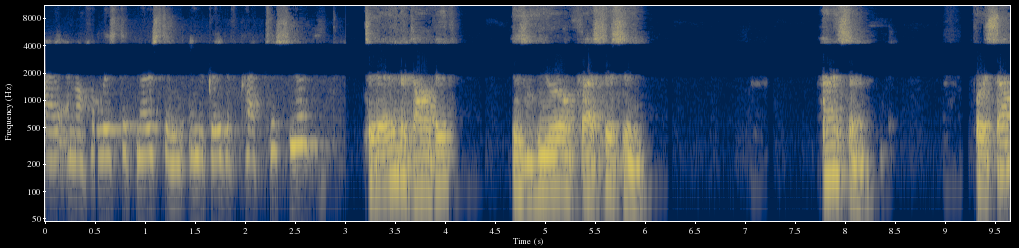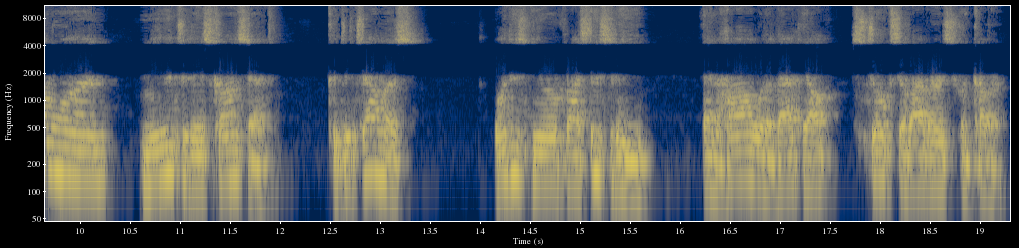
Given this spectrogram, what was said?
I am a holistic nurse and integrative practitioner. Today, the topic is neuroplasticity. Allison, for someone new to this concept, could you tell us what is neuroplasticity and how will that help stroke survivors recover?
